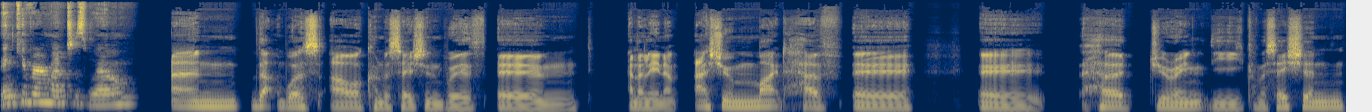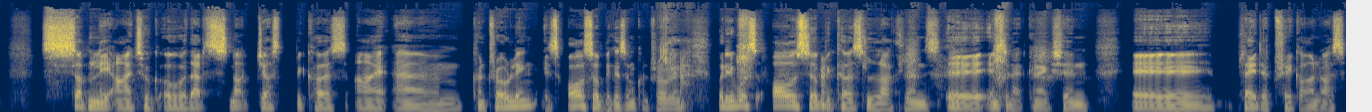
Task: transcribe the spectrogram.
Thank you very much as well. And that was our conversation with um, Anna-Lena. As you might have. Uh, uh, heard during the conversation, suddenly I took over. That's not just because I am controlling. It's also because I'm controlling, but it was also because Lachlan's uh, internet connection uh, played a trick on us.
